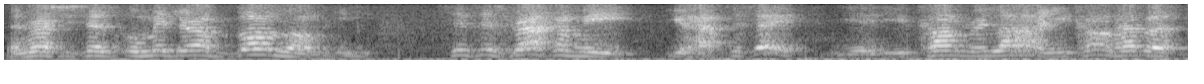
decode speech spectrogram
Then Rashi says umidrabonon he. Since it's rachami, you have to say. You, you can't rely, you can't have a,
